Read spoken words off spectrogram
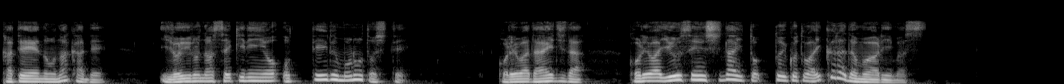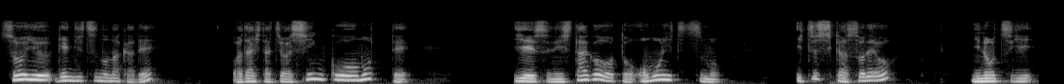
家庭の中でいろいろな責任を負っている者として、これは大事だ、これは優先しないとということはいくらでもあります。そういう現実の中で、私たちは信仰を持ってイエスに従おうと思いつつも、いつしかそれを二の次、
